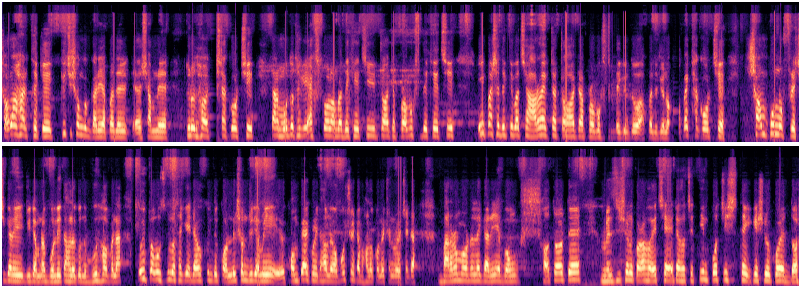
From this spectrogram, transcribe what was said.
সমাহার থেকে কিছু সংখ্যক গাড়ি আপনাদের সামনে তুলে ধরার চেষ্টা করছি। তার মধ্য থেকে এক্সকল আমরা দেখেছি টয়টা প্রবক্স দেখেছি। এই পাশে দেখতে পাচ্ছি আরও একটা টয়টা প্রবক্স কিন্তু আপনাদের জন্য অপেক্ষা করছে। সম্পূর্ণ ফ্রেশ গাড়ি যদি আমরা বলি, তাহলে কিন্তু ভুল হবে না। ওই প্রবক্সগুলো থেকে এটাও কিন্তু কন্ডিশন যদি আমি কম্পেয়ার করি, তাহলে অবশ্যই এটা ভালো কন্ডিশন রয়েছে। এটা বারো মডেলের গাড়ি এবং সতেরোতে রেজিস্ট্রেশন করা হয়েছে। এটা হচ্ছে তিন পঁচিশ থেকে শুরু করে দশ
